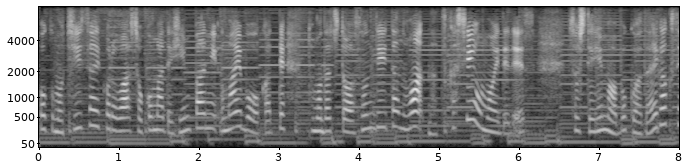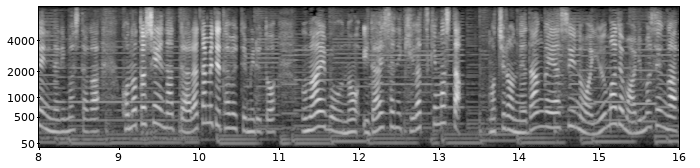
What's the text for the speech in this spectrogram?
僕も小さい頃はそこまで頻繁にうまい棒を買って友達と遊んでいたのは懐かしい思い出です。そして今は僕は大学生になりましたがこの年になって改めて食べてみるとうまい棒の偉大さに気がつきました。もちろん値段が安いのは言うまでもありませんが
